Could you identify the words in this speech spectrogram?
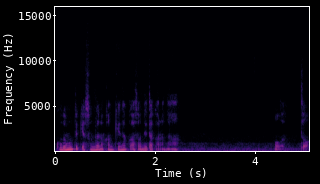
子供の時はそんなの関係なく遊んでたからな。おっと、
